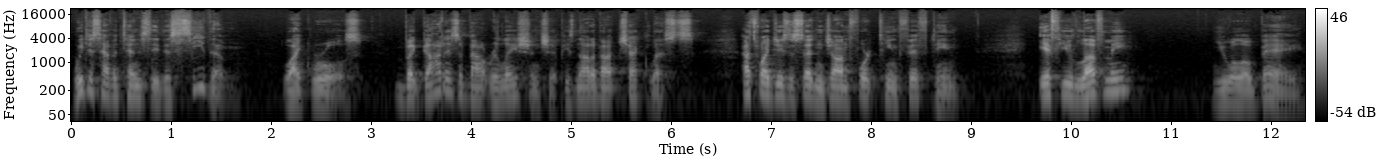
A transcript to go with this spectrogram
We just have a tendency to see them like rules. But God is about relationship, He's not about checklists. That's why Jesus said in John 14, 15, If you love me, you will obey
